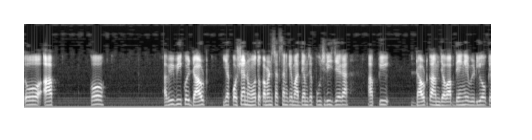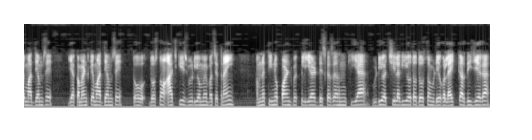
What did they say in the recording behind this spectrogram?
तो आपको अभी भी कोई डाउट या क्वेश्चन हो तो कमेंट सेक्शन के माध्यम से पूछ लीजिएगा। आपकी डाउट का हम जवाब देंगे वीडियो के माध्यम से। या कमेंट के माध्यम से। तो दोस्तों, आज की इस वीडियो में बस इतना ही। हमने तीनों पॉइंट पे क्लियर डिस्कशन किया। वीडियो अच्छी लगी हो तो दोस्तों, वीडियो को लाइक कर दीजिएगा।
